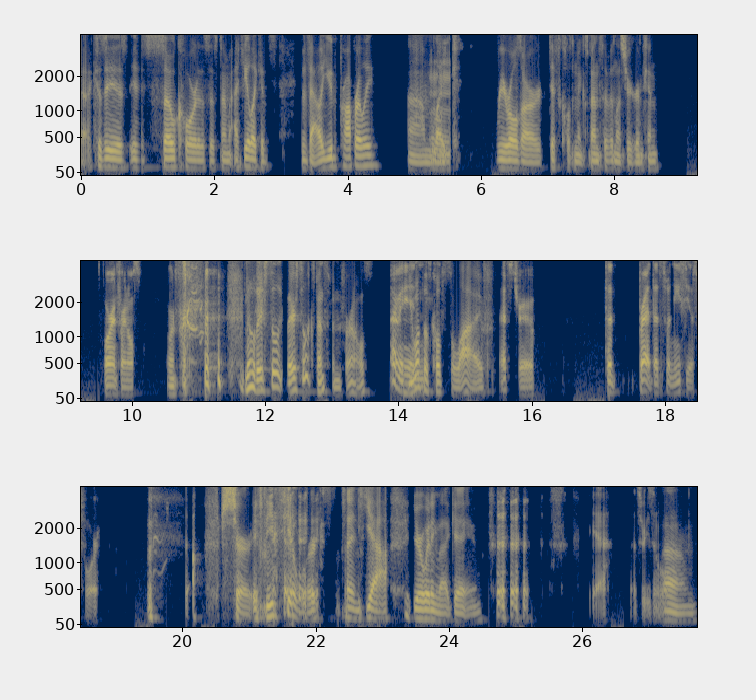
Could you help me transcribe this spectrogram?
Yeah, because it is it's so core to the system. I feel like it's valued properly. Um, Mhm. Like rerolls are difficult and expensive unless you're Grymkin. Or Infernals. Or Infer- no, they're still they're still expensive infernals. I mean, You want those cultists alive. That's true. That Brett, that's what Nisia's for. Sure, if Nisia works, then yeah, you're winning that game. yeah, that's reasonable. Um,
